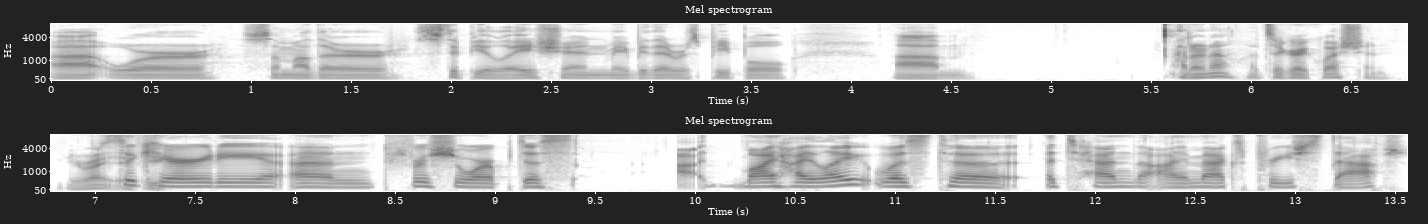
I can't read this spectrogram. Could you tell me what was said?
uh, or some other stipulation. Maybe there was people. Um, I don't know. That's a great question. You're right. If you- security and for sure just uh, my highlight was to attend the IMEX pre-staff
